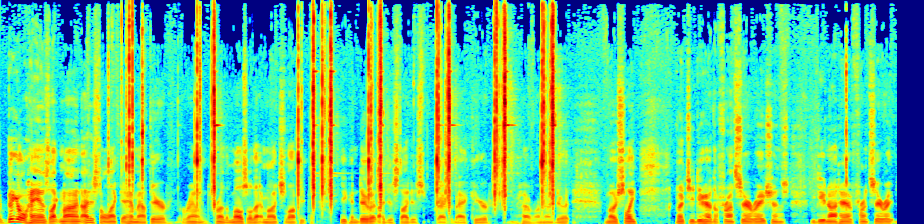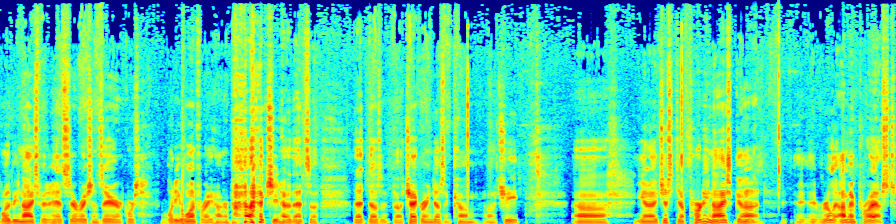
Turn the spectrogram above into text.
big old hands like mine, I just don't like to have them out there around in front of the muzzle that much. A lot of people, you can do it. I just, I just grab it back here, however I'm to do it, mostly. But you do have the front serrations. You do not have front serrations. Well, it'd be nice if it had serrations there. Of course, what do you want for 800 bucks? You know, that's a, that doesn't, uh, checkering doesn't come uh, cheap. Uh, you know, just a pretty nice gun. It, it, really, I'm impressed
